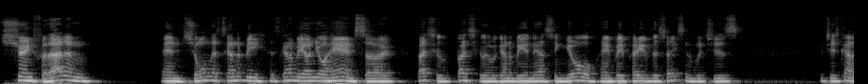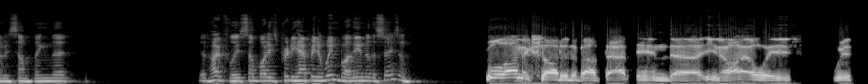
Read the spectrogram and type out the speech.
tuned for that, and and Sean, that's going to be it's going to be on your hands. So basically, basically, we're going to be announcing your MVP of the season, which is which is going to be something that that hopefully somebody's pretty happy to win by the end of the season. Well, I'm excited about that, and uh, you know, I always with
